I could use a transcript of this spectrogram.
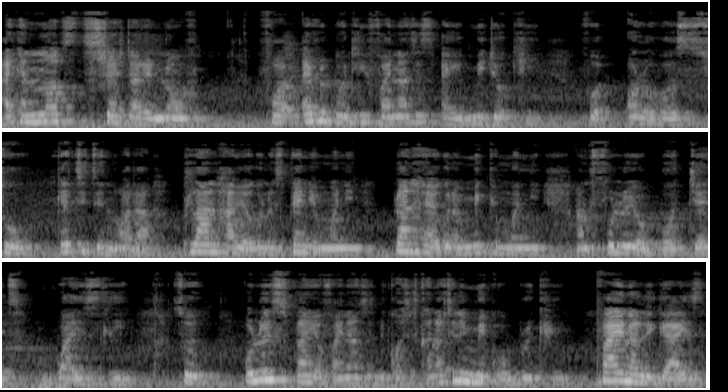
i cannot stretch that enough for everybody finances are a major key for all of us. So get it in order. Plan how you're going to spend your money. Plan how you're going to make your money and follow your budget wisely. So always plan your finances because it can actually make or break you. Finally guys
